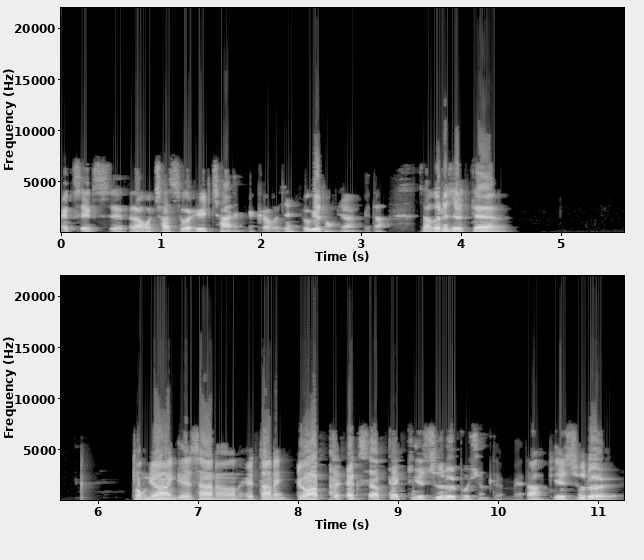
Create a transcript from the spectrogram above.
xx라고 차수가 1차 아닙니까? 그지? 이게 동량입니다. 자, 그랬을 때 동량한 계산은 일단은 요 앞에 x 앞에 개수를 보시면 됩니다. 개수를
